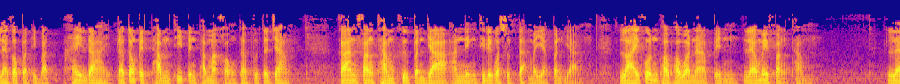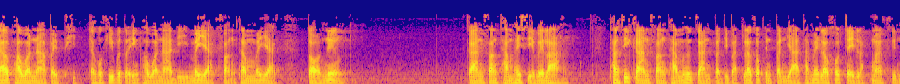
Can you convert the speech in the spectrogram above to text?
แล้วก็ปฏิบัติให้ได้ แล้วต้องเป็นธรรมที่เป็นธรรมะของพระพุทธเจ้า การฟังธรรมคือปัญญาอันหนึ่งที่เรียกว่าสุตตมยปัญญา หลายคนพอภาวนาเป็นแล้วไม่ฟังธรรมแล้วภาวนาไปผิด แล้วก็คิดว่าตัวเองภาวนาดี ไม่อยากฟังธรรมไม่อยากต่อเนื่อง การฟังธรรมให้เสียเวลา ทั้งที่การฟังธรรมก็คือการปฏิบัติ แล้วก็เป็นปัญญาทำให้เราเข้าใจหลักมากขึ้น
